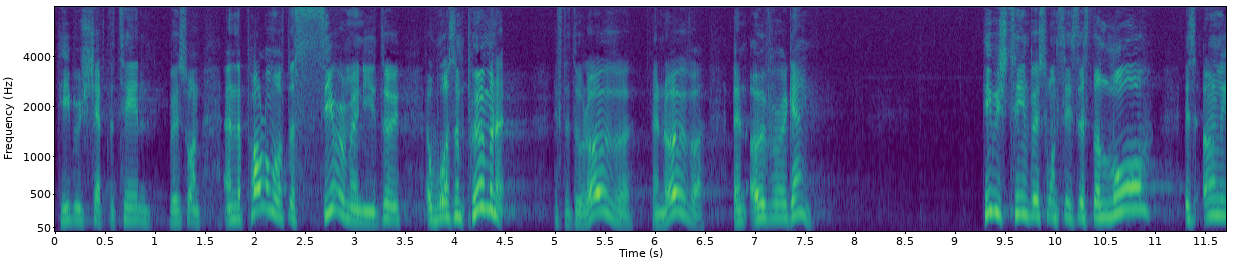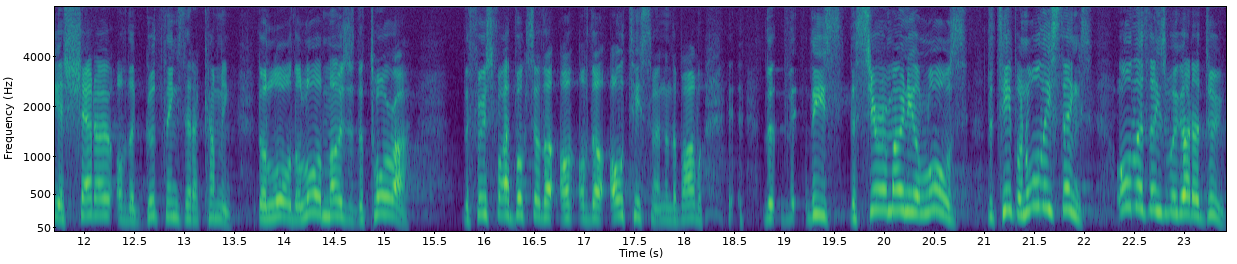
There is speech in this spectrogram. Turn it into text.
Hebrews chapter 10, verse 1. And the problem with the ceremony you do, it wasn't permanent. You have to do it over and over and over again. Hebrews 10, verse 1 says this The law is only a shadow of the good things that are coming. The law, the law of Moses, the Torah, the first five books of the, of, of the Old Testament and the Bible, the, the, these, the ceremonial laws, the temple, and all these things, all the things we've got to do.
